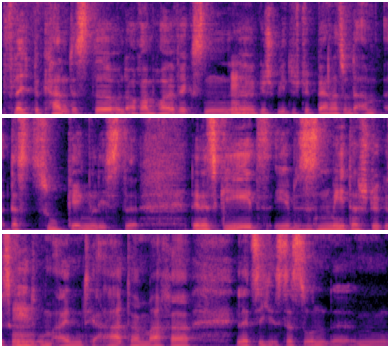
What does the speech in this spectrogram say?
vielleicht bekannteste und auch am häufigsten äh, gespielte Stück Bernhards und am, das zugänglichste. Denn es geht eben, es ist ein Meterstück, es geht mhm. um einen Theatermacher. Letztlich ist das so ein ähm,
